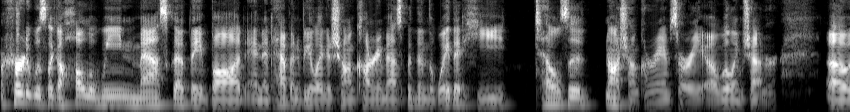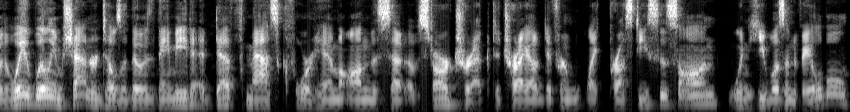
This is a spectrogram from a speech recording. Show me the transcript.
heard it was like a Halloween mask that they bought, and it happened to be like a Sean Connery mask. But then the way that he tells it, not Sean Connery, I'm sorry, uh, William Shatner. Uh, the way William Shatner tells it, though, is they made a death mask for him on the set of Star Trek to try out different like prosthesis on when he wasn't available.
